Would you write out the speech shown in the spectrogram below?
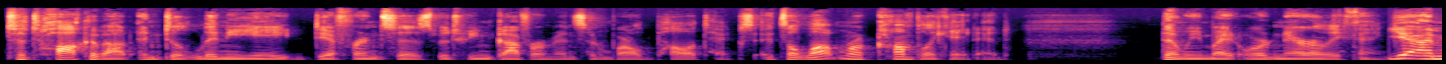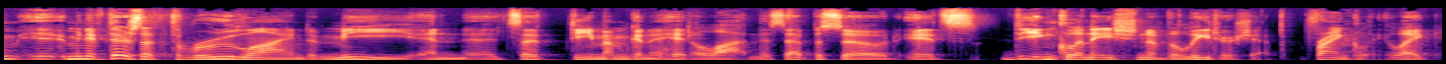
to talk about and delineate differences between governments and world politics. It's a lot more complicated than we might ordinarily think. Yeah, I'm, i mean, if there's a through line to me, and it's a theme I'm going to hit a lot in this episode, it's the inclination of the leadership. Frankly, like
